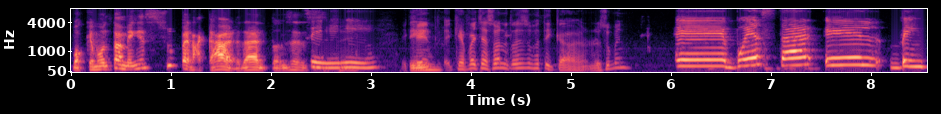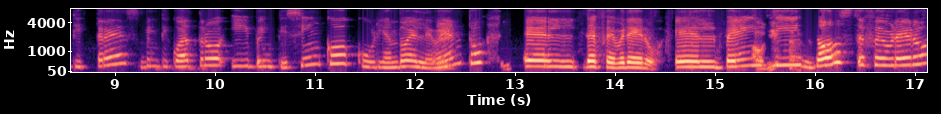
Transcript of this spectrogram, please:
Pokémon también es súper acá, ¿verdad? Entonces, Sí. ¿Qué, qué fechas son entonces, Jotica? ¿Resumen? Eh, voy a estar el 23, 24 y 25 cubriendo el evento el de febrero. El 22 de febrero,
